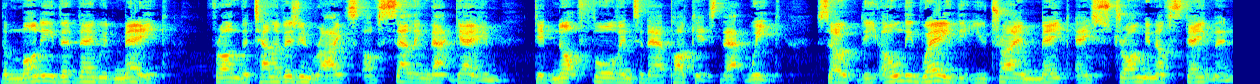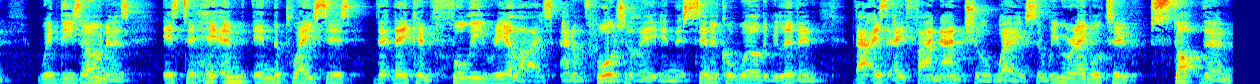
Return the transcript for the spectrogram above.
The money that they would make from the television rights of selling that game did not fall into their pockets that week. So the only way that you try and make a strong enough statement with these owners is to hit them in the places that they can fully realize. And unfortunately, in this cynical world that we live in, that is a financial way. So we were able to stop them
